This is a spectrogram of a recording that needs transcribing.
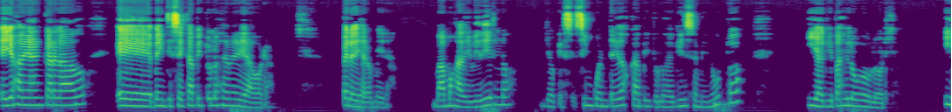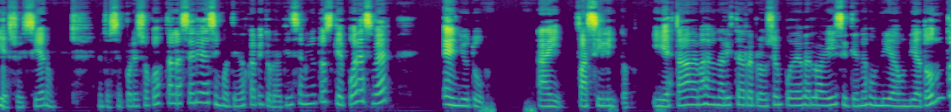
ellos habían encargado 26 eh, capítulos de media hora. Pero dijeron, mira, vamos a dividirlos, yo qué sé, 52 capítulos de 15 minutos y aquí paz y luego gloria. Y eso hicieron. Entonces por eso consta la serie de 52 capítulos de 15 minutos que puedes ver en YouTube. Ahí, facilito. Y están además en una lista de reproducción, puedes verlo ahí si tienes un día, un día tonto,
